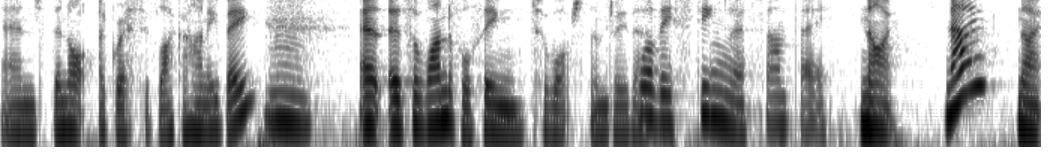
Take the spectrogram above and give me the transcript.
and they're not aggressive like a honeybee. Mm. And it's a wonderful thing to watch them do that. Well, they're stingless, aren't they? no, No? no.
